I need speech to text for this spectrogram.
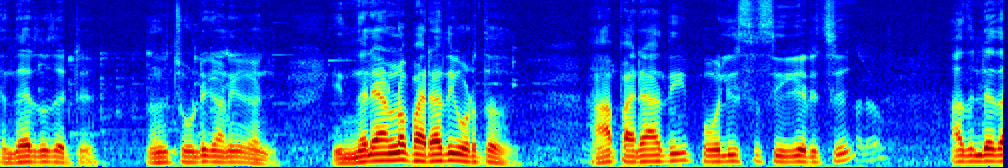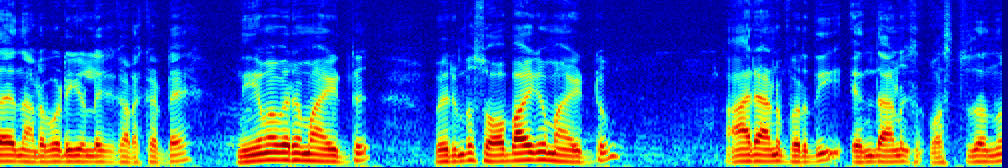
എന്തായിരുന്നു തെറ്റ്? നിങ്ങൾ ചൂണ്ടിക്കാണിക്കാൻ കഴിഞ്ഞു. ഇന്നലെയാണല്ലോ പരാതി കൊടുത്തത്. ആ പരാതി പോലീസ് സ്വീകരിച്ച് അതിന്റേതായ നടപടികളിലേക്ക് കടക്കട്ടെ. നിയമപരമായിട്ട് വരുമ്പോൾ സ്വാഭാവികമായിട്ടും ആരാണ് പ്രതി എന്താണ് വസ്തുത എന്ന്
